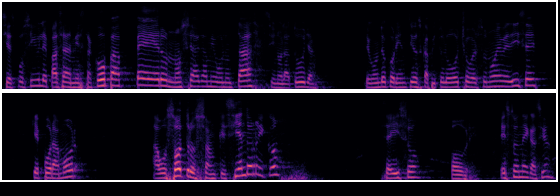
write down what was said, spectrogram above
Si es posible, pase a mí esta copa, pero no se haga mi voluntad, sino la tuya. Segundo Corintios capítulo 8, verso 9 dice que por amor a vosotros, aunque siendo rico, se hizo pobre. Esto es negación.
